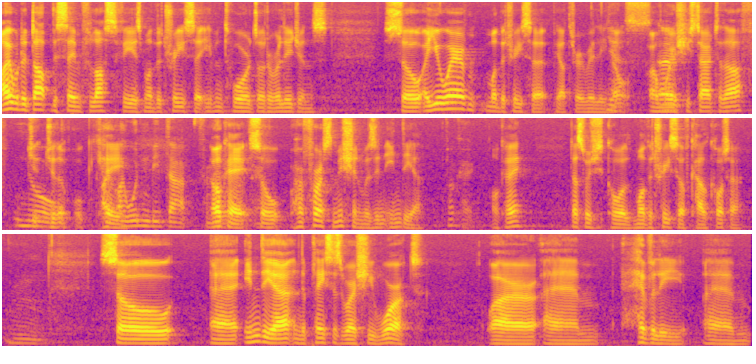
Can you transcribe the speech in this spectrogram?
I would adopt the same philosophy as Mother Teresa, even towards other religions. So, are you aware of Mother Teresa, Piotr? Really? Yes. No? And Uh, where she started off? Do- do you No, know- okay. I wouldn't be that familiar. okay. So her first mission was in India. Okay. Okay, that's what she's called, Mother Teresa of Calcutta. Mm. So uh, India and the places where she worked were um, heavily um,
